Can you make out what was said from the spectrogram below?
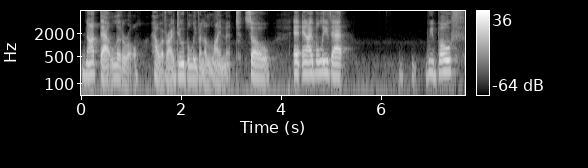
not that literal. However, I do believe in alignment. So, and, and I believe that we both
